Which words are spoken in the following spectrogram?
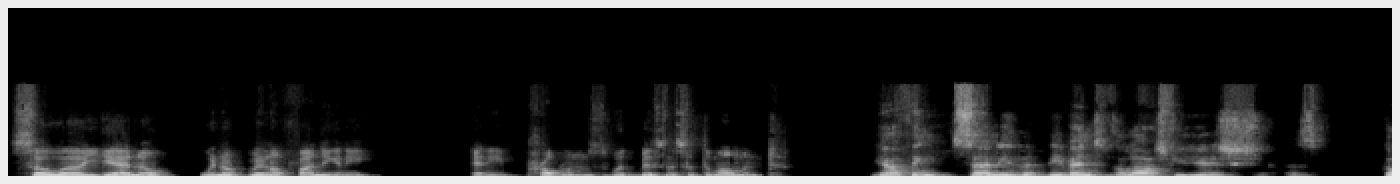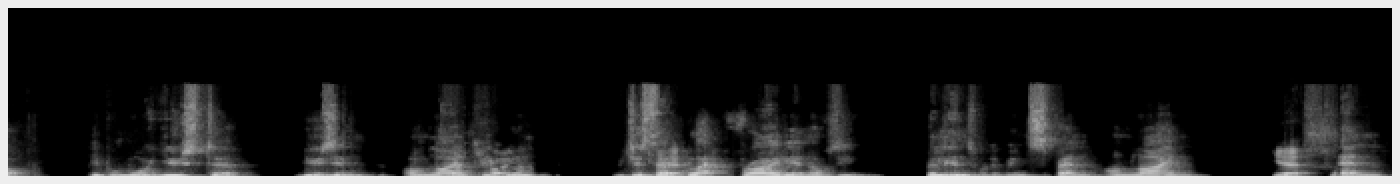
So uh, yeah, no, we're not we're not finding any any problems with business at the moment? Yeah, I think certainly that the events of the last few years has got people more used to using online. That's people. Right. We just had yeah. Black Friday, and obviously billions would have been spent online. Yes. Then,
